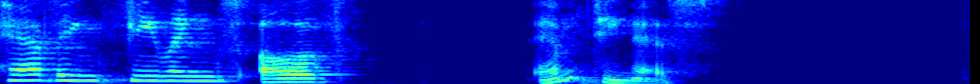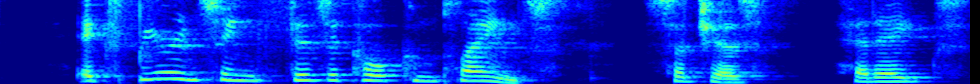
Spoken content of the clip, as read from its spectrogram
having feelings of emptiness, experiencing physical complaints such as headaches,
